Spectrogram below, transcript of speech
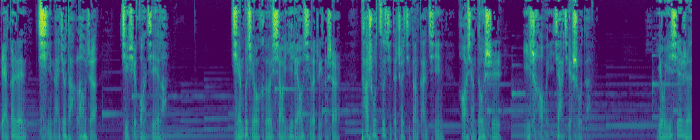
两个人起来就打闹着，继续逛街了。前不久和小姨聊起了这个事儿，他说自己的这几段感情好像都是。一吵一架结束的，有一些人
